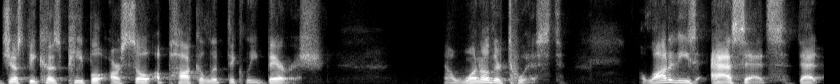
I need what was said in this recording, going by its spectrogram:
just because people are so apocalyptically bearish? Now, one other twist a lot of these assets that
